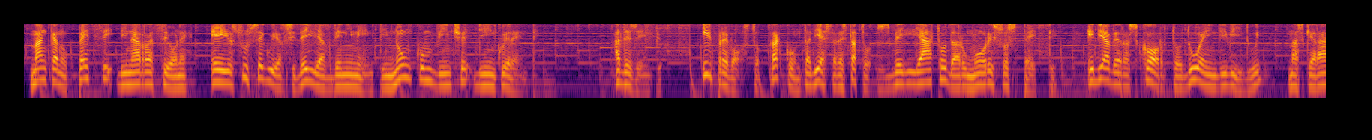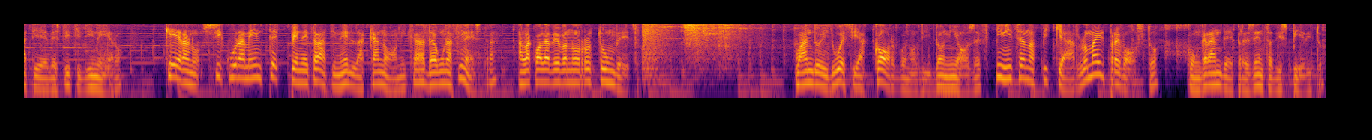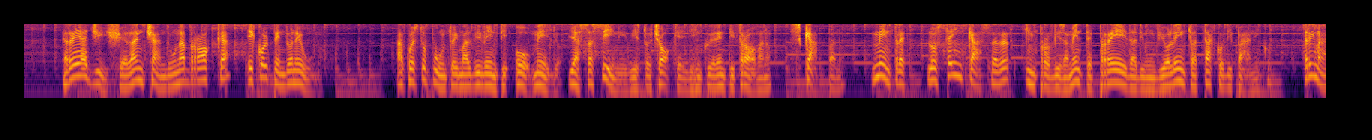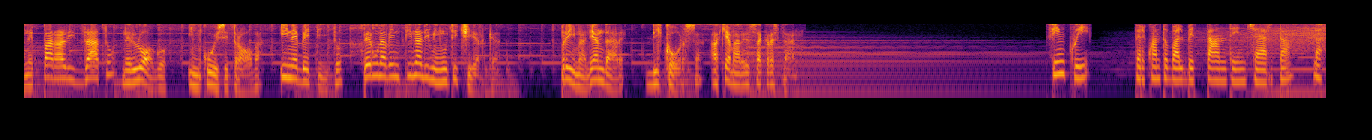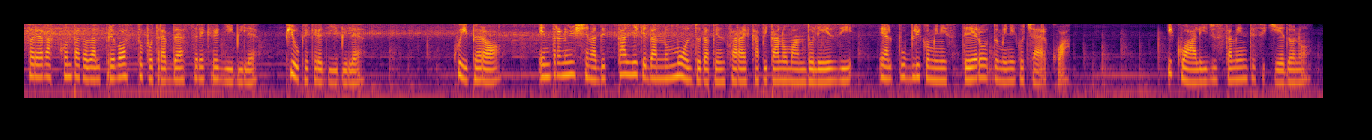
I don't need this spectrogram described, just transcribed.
Mancano pezzi di narrazione e il susseguirsi degli avvenimenti non convince gli inquirenti. Ad esempio, il prevosto racconta di essere stato svegliato da rumori sospetti e di aver scorto due individui, mascherati e vestiti di nero, che erano sicuramente penetrati nella canonica da una finestra alla quale avevano rotto un vetro. Quando i due si accorgono di Don Joseph, iniziano a picchiarlo, ma il prevosto, con grande presenza di spirito, reagisce lanciando una brocca e colpendone uno. A questo punto i malviventi, o meglio, gli assassini, visto ciò che gli inquirenti trovano, scappano, mentre lo Steinkasserer, improvvisamente preda di un violento attacco di panico, rimane paralizzato nel luogo in cui si trova, inebetito, per una ventina di minuti circa, prima di andare di corsa a chiamare il sacrestano. Fin qui, per quanto balbettante e incerta, la storia raccontata dal prevosto potrebbe essere credibile, più che credibile. Qui però entrano in scena dettagli che danno molto da pensare al capitano Mandolesi e al pubblico ministero Domenico Cerqua, i quali giustamente si chiedono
